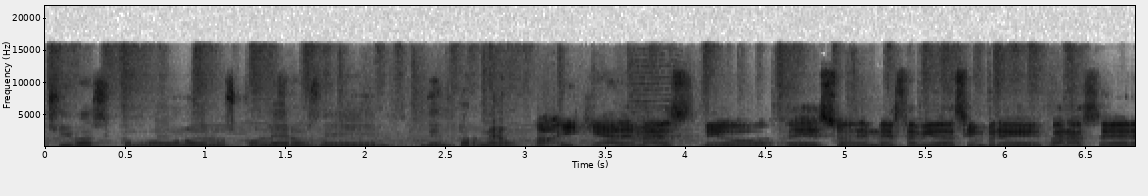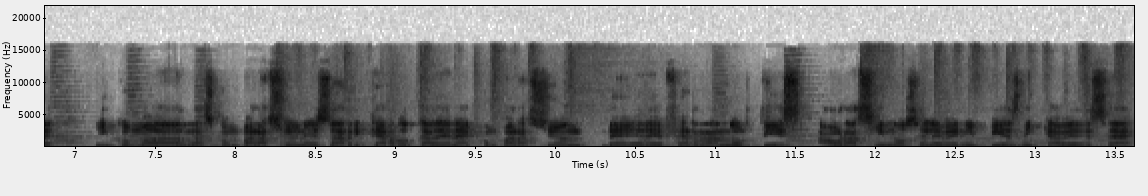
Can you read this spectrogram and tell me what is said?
Chivas como uno de los coleros del, torneo. Y que además, digo, eh, en esta vida siempre van a ser incómodas las comparaciones. A Ricardo Cadena, en comparación de, Fernando Ortiz, ahora sí no se le ve ni pies ni cabeza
